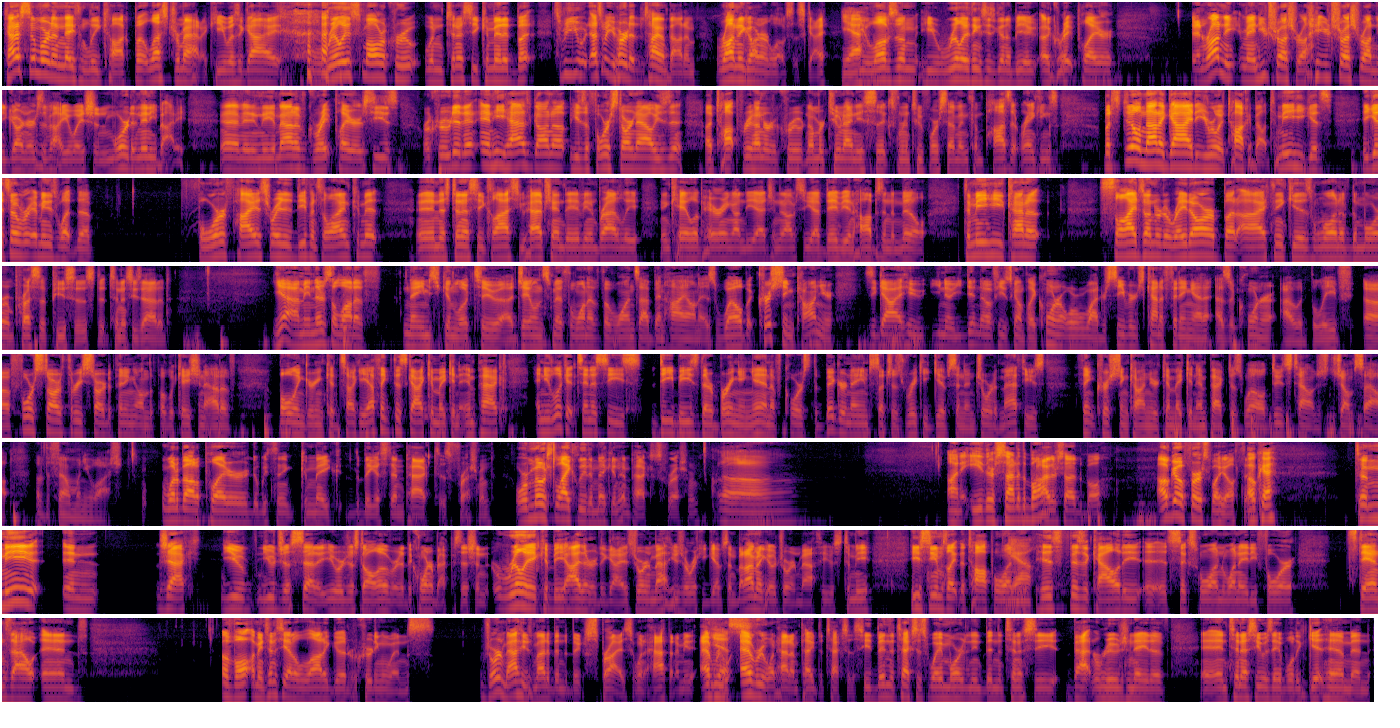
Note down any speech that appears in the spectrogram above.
kind of similar to Nathan Leacock, but less dramatic. He was a guy, really small recruit when Tennessee committed, but that's what you that's what you heard at the time about him. Rodney Garner loves this guy. Yeah. he loves him. He really thinks he's going to be a, a great player. And Rodney, man, you trust Rod, you trust Rodney Garner's evaluation more than anybody. I mean, the amount of great players he's recruited, and, and he has gone up. He's a four star now. He's a, a top 300 recruit, number 296 from the 247 composite rankings, but still not a guy that you really talk about. To me, he gets he gets over. I mean, he's what the fourth highest rated defensive line commit in this Tennessee class. You have Chandavian Bradley and Caleb Herring on the edge, and obviously you have Daevin Hobbs in the middle. To me, he kind of slides under the radar, but I think is one of the more impressive pieces that Tennessee's added. Yeah, I mean, there's a lot of names you can look to. Uh, Jalen Smith, one of the ones I've been high on as well. But Christian Conyer is a guy who, you know, you didn't know if he was going to play corner or wide receiver. Just kind of fitting as a corner, I would believe. Uh, four star, three star, depending on the publication out of Bowling Green, Kentucky. I think this guy can make an impact. And you look at Tennessee's DBs they're bringing in, of course, the bigger names such as Ricky Gibson and Jordan Matthews. I think Christian Conyer can make an impact as well. Dude's talent just jumps out of the film when you watch. What about a player that we think can make the biggest impact as a freshman, or most likely to make an impact as a freshman? Uh, On either side of the ball? Either side of the ball. I'll go first. What y'all think? Okay. To me, in Jack, you you just said it. You were just all over it at the cornerback position. Really, it could be either of the guys, Jordan Matthews or Ricky Gibson. But I'm gonna go Jordan Matthews. To me, he seems like the top one. Yeah. His physicality at 6'1", 184 stands out. And of all, I mean, Tennessee had a lot of good recruiting wins. Jordan Matthews might have been the biggest surprise when it happened. I mean, every, Yes. everyone had him pegged to Texas. He'd been to Texas way more than he'd been to Tennessee. Baton Rouge native, and Tennessee was able to get him. And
